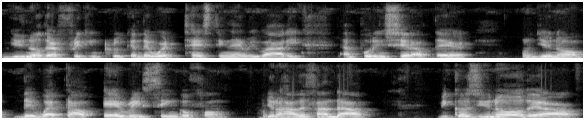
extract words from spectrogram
you know, they're freaking crook, and they were testing everybody and putting shit up there. And you know, they wiped out every single phone. You know how they found out? Because you know they are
